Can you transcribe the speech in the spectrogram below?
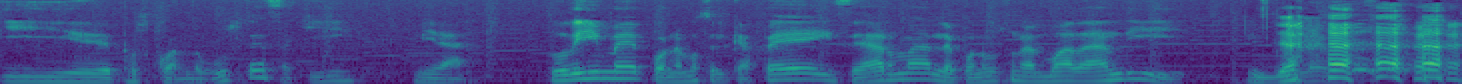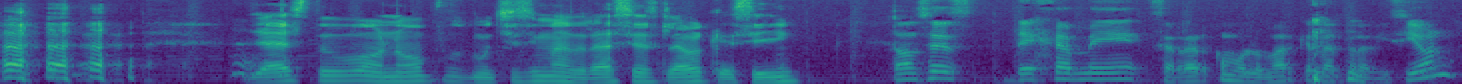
Y eh, pues cuando gustes, aquí, mira, tú dime, ponemos el café y se arma, le ponemos una almohada a Andy y. Ya. Ya estuvo, ¿no? Pues muchísimas gracias, claro que sí. Entonces, déjame cerrar como lo marca la tradición.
